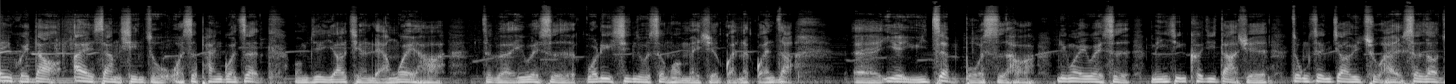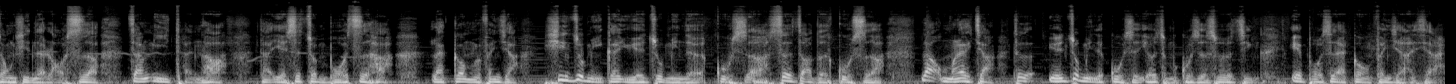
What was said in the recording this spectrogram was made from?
欢迎回到《爱上新竹》，我是潘国正。我们今天邀请两位哈，这个一位是国立新竹生活美学馆的馆长。呃，叶余正博士哈，另外一位是明星科技大学终身教育处还有社造中心的老师啊，张义腾哈，他也是准博士哈，来跟我们分享新住民跟原住民的故事啊，社造的故事啊。那我们来讲这个原住民的故事有什么故事？是不是请叶博士来跟我们分享一下？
